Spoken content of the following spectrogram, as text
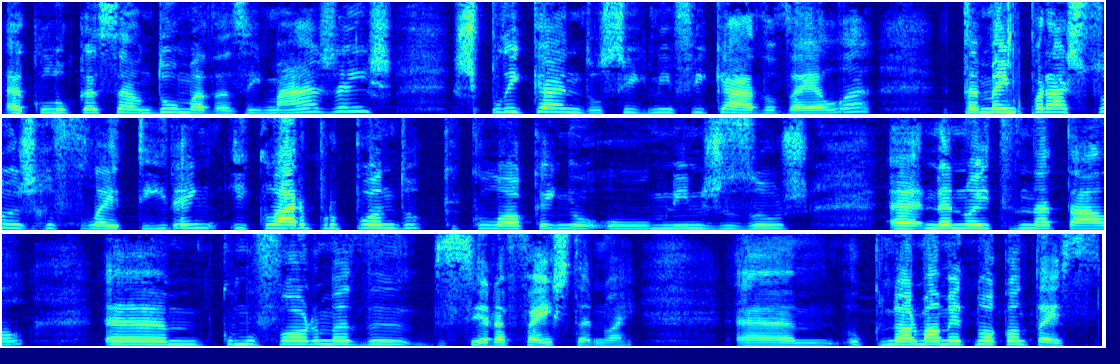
a colocação de uma das imagens, explicando o significado dela, também para as pessoas refletirem e, claro, propondo que coloquem o, o Menino Jesus uh, na noite de Natal uh, como forma de, de ser a festa, não é? um, o que normalmente não acontece.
